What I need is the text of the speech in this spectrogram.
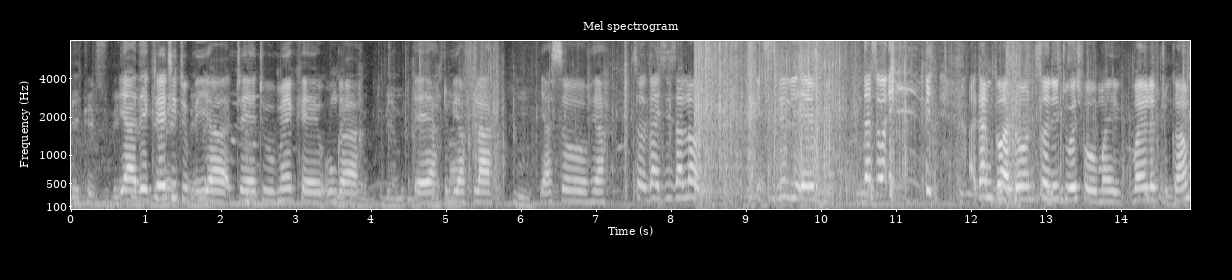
They create it be. yeah they create it to be be made- uh, to, to make uh, unga it to be a- yeah to be a flour. Mm. yeah so yeah. So guys it's a lot it's really heavy that's why i can't go alone so i need to wait for my violet to come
